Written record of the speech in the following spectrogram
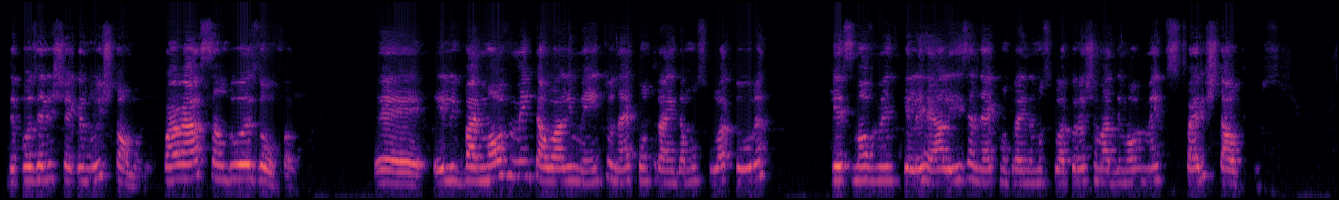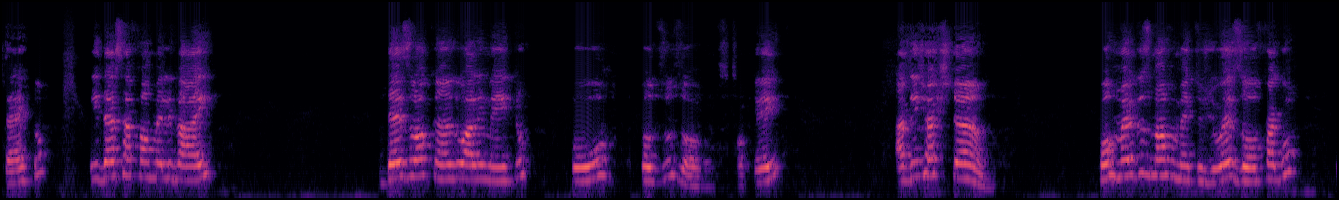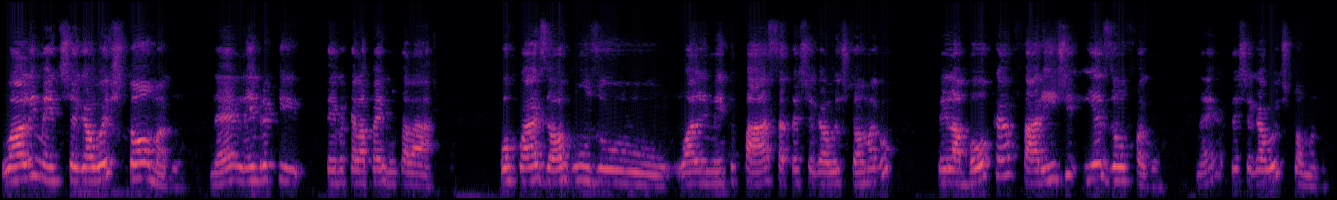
Depois ele chega no estômago. Qual é a ação do esôfago? É, ele vai movimentar o alimento, né? Contraindo a musculatura. Que esse movimento que ele realiza, né? Contraindo a musculatura é chamado de movimentos peristálticos, certo? E dessa forma ele vai deslocando o alimento por todos os órgãos, ok? A digestão. Por meio dos movimentos do esôfago, o alimento chega ao estômago, né? Lembra que teve aquela pergunta lá, por quais órgãos o, o alimento passa até chegar ao estômago? Pela boca, faringe e esôfago, né? Até chegar ao estômago.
